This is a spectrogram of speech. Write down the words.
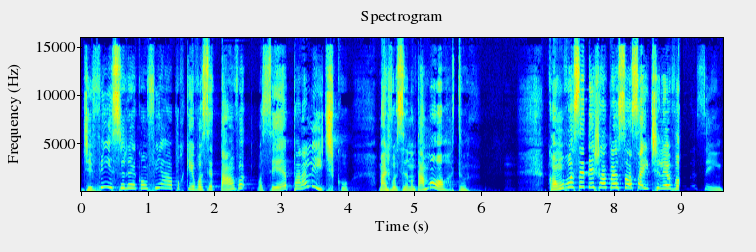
Difícil, né, confiar, porque você tava, você é paralítico, mas você não está morto. Como você deixa uma pessoa sair te levando assim?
